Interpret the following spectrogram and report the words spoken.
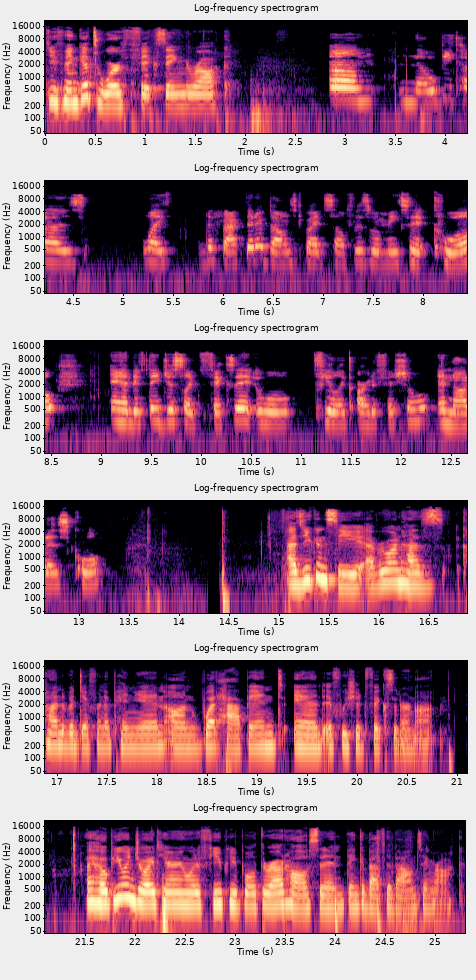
Do you think it's worth fixing the rock? Um, no, because like the fact that it bounced by itself is what makes it cool, and if they just like fix it, it will feel like artificial and not as cool. As you can see, everyone has kind of a different opinion on what happened and if we should fix it or not. I hope you enjoyed hearing what a few people throughout Holliston think about the balancing rock.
